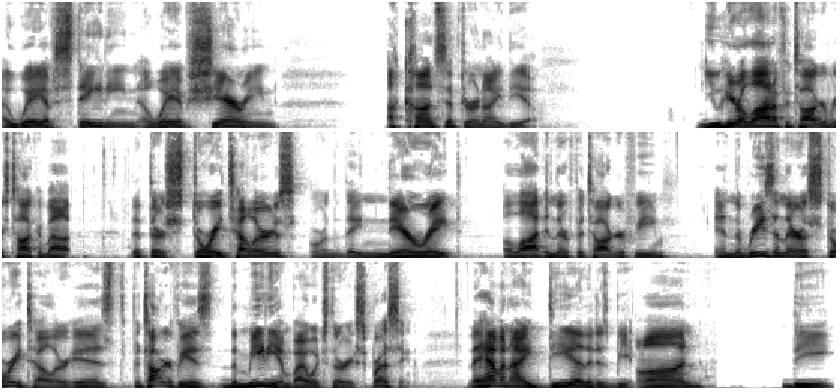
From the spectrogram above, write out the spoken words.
a way of stating, a way of sharing a concept or an idea. You hear a lot of photographers talk about that they're storytellers or that they narrate a lot in their photography. And the reason they're a storyteller is photography is the medium by which they're expressing. They have an idea that is beyond the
